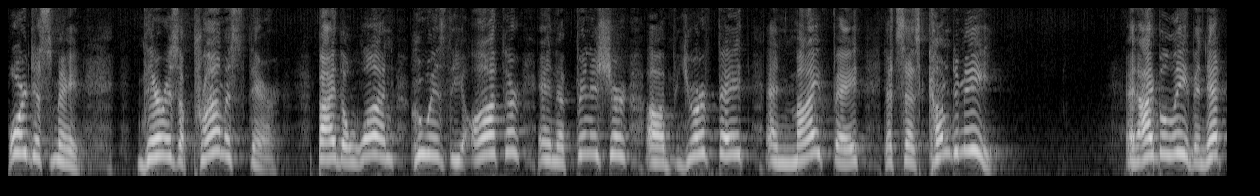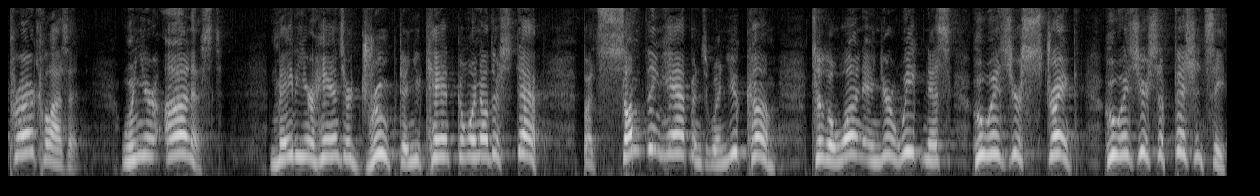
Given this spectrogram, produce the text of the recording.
or dismayed, there is a promise there by the one who is the author and the finisher of your faith and my faith that says, Come to me. And I believe in that prayer closet, when you're honest, maybe your hands are drooped and you can't go another step, but something happens when you come to the one in your weakness who is your strength who is your sufficiency,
